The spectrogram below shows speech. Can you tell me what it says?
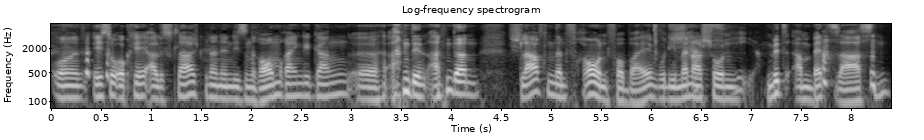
Und ich so, okay, alles klar. Ich bin dann in diesen Raum reingegangen, äh, an den anderen schlafenden Frauen vorbei, wo die Männer schon Schatzi. mit am Bett saßen.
